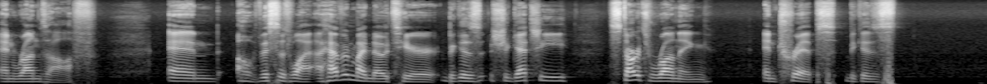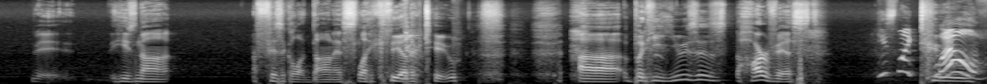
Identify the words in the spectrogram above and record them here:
and runs off. And, oh, this is why. I have in my notes here because Shigechi starts running and trips because eh, he's not a physical Adonis like the other two. Uh, but he uses Harvest. He's like Two. twelve.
